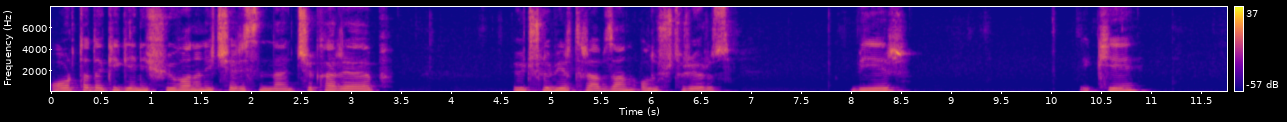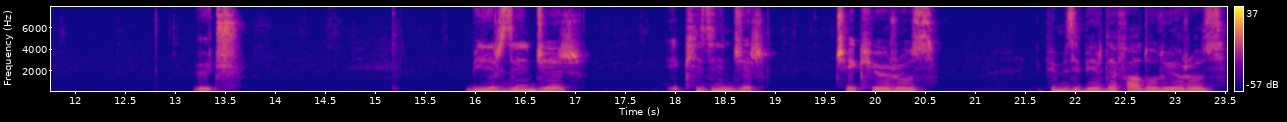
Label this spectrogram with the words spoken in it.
Ortadaki geniş yuvanın içerisinden çıkarıp üçlü bir trabzan oluşturuyoruz. 1 2 3 bir zincir iki zincir. Çekiyoruz. İpimizi bir defa doluyoruz.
